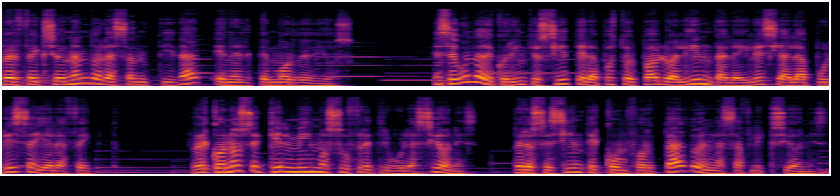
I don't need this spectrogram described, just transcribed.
perfeccionando la santidad en el temor de Dios. En 2 de Corintios 7 el apóstol Pablo alienta a la iglesia a la pureza y al afecto. Reconoce que él mismo sufre tribulaciones, pero se siente confortado en las aflicciones.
